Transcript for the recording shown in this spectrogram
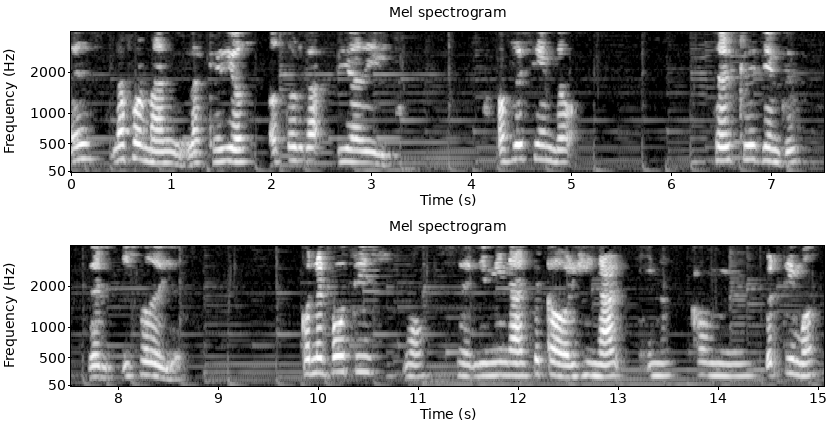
es la forma en la que Dios otorga vida divina ofreciendo ser creyentes del Hijo de Dios. Con el bautismo se elimina el pecado original y nos convertimos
